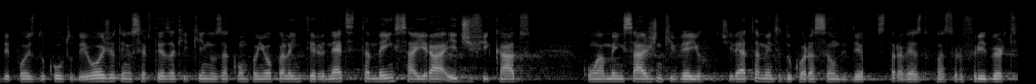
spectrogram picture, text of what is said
depois do culto de hoje. Eu tenho certeza que quem nos acompanhou pela internet também sairá edificado com a mensagem que veio diretamente do coração de Deus, através do pastor Friedbert,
